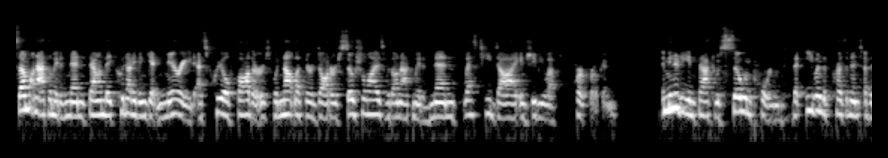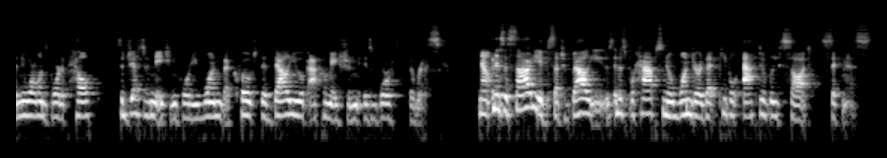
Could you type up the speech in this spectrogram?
Some unacclimated men found they could not even get married, as Creole fathers would not let their daughters socialize with unacclimated men, lest he die and she be left heartbroken. Immunity, in fact, was so important that even the president of the New Orleans Board of Health suggested in 1841 that, quote, the value of acclimation is worth the risk. Now, in a society of such values, it is perhaps no wonder that people actively sought sickness.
